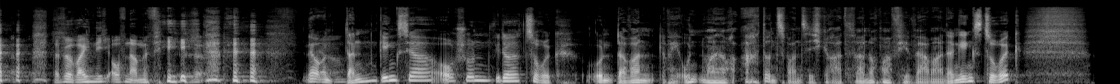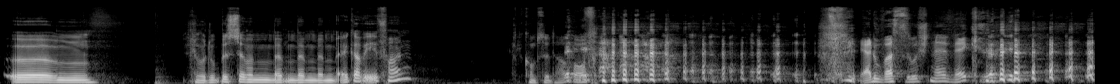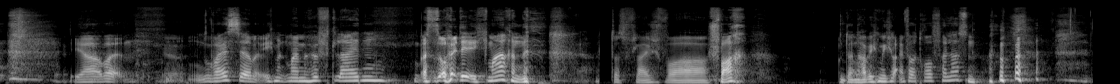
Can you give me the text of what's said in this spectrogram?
Dafür war ich nicht aufnahmefähig. Ja, und dann ging's ja auch schon wieder zurück. Und da waren, hier unten waren noch 28 Grad, es war noch mal viel wärmer. Dann ging's zurück. Ähm, ich glaube, du bist ja mit, mit, mit, dem LKW gefahren? Wie kommst du darauf? ja, du warst so schnell weg. ja, aber du weißt ja, ich mit meinem Hüftleiden, was sollte ich machen? Das Fleisch war schwach und dann habe ich mich einfach drauf verlassen.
